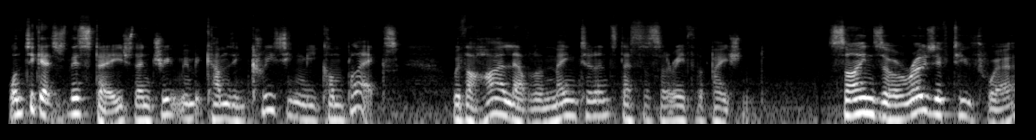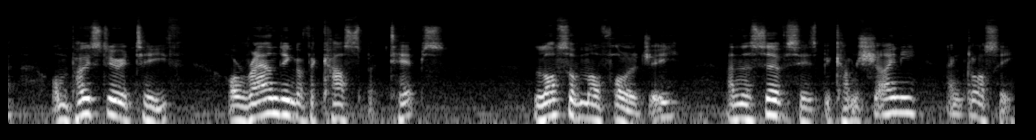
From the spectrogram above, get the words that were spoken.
Once it gets to this stage, then treatment becomes increasingly complex with a higher level of maintenance necessary for the patient. Signs of erosive tooth wear on posterior teeth or rounding of the cusp tips, loss of morphology, and the surfaces become shiny and glossy.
